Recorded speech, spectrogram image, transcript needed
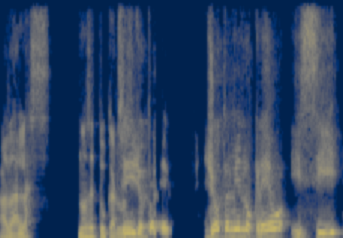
Dallas. No sé tú, Carlos. Sí, yo también. Yo también lo creo y si,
